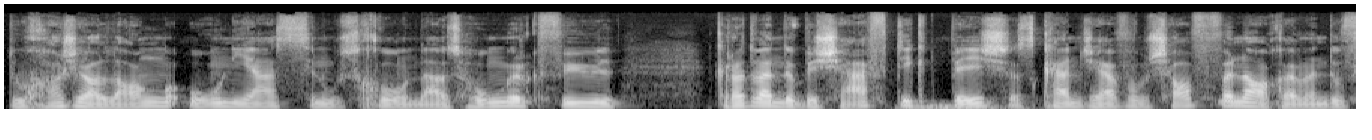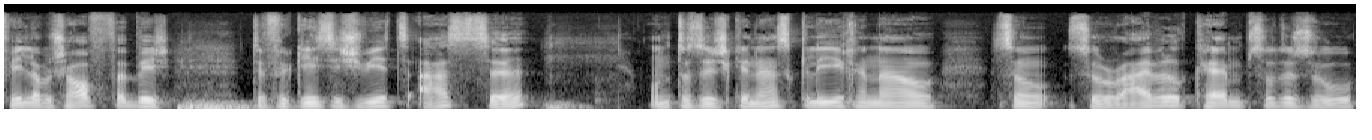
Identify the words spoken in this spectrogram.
du kannst ja lange ohne Essen auskommen. Auch das Hungergefühl, gerade wenn du beschäftigt bist, das kennst du ja auch vom Arbeiten nachher. Wenn du viel am Arbeiten bist, dann vergisst du wie zu essen. Und das ist genau das Gleiche auch so Survival Camps oder so.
